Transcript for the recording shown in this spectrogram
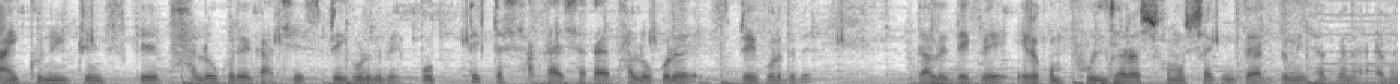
মাইক্রো নিউট্রিয়েন্টসকে ভালো করে গাছে স্প্রে করে দেবে, প্রত্যেকটা শাখায় শাখায় ভালো করে স্প্রে করে দেবে। তাহলে দেখবে এরকম ফুল ঝরার সমস্যা কিন্তু একদমই থাকবে না এবং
